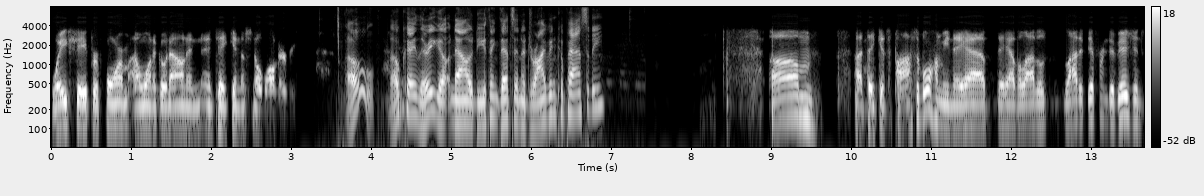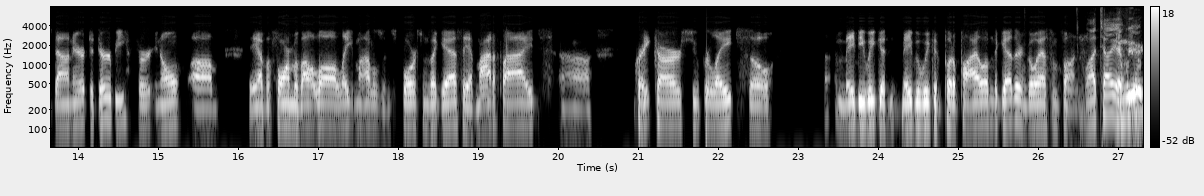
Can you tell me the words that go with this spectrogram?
way, shape, or form, I want to go down and, and take in the Snowball Derby. Oh, okay. There you go. Now, do you think that's in a driving capacity? Um, I think it's possible. I mean, they have they have a lot of a lot of different divisions down there at the Derby for you know. Um, they have a form of outlaw late models and sportsmen, I guess. They have modifieds, uh, crate cars, super late. So uh, maybe we could maybe we could put a pile of them together and go have some fun. Well, I tell you, and we were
